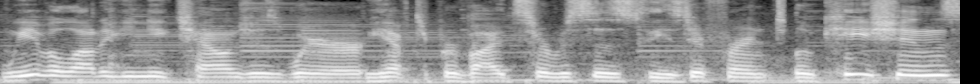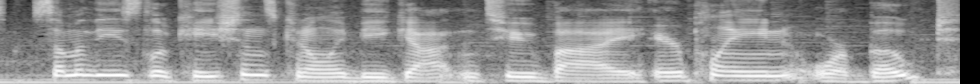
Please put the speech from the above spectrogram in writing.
We have a lot of unique challenges where we have to provide services to these different locations. Some of these locations can only be gotten to by airplane or boat,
